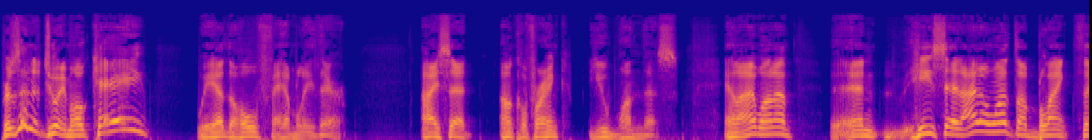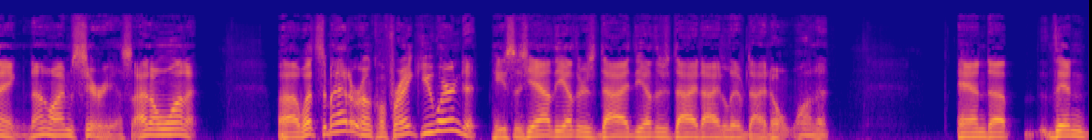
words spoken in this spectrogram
Present it to him, okay? We had the whole family there. I said, Uncle Frank, you won this. And I want to, and he said, I don't want the blank thing. No, I'm serious. I don't want it. Uh, what's the matter, Uncle Frank? You earned it. He says, Yeah, the others died. The others died. I lived. I don't want it. And uh, then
